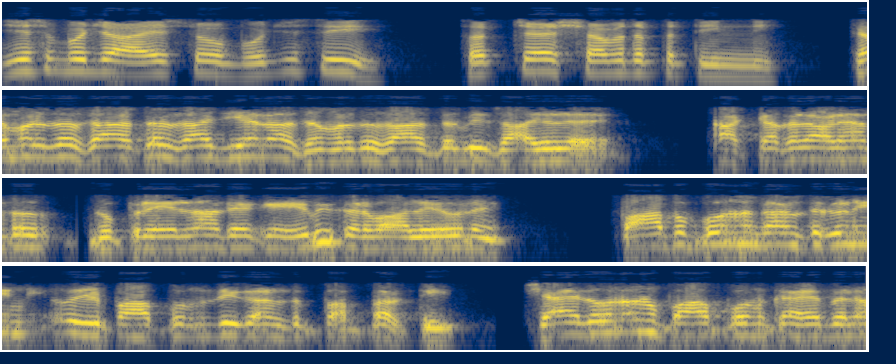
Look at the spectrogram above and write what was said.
ਜਿਸ 부ਝਾਏ ਸੋ 부ਝਸੀ ਸੱਚੇ ਸ਼ਬਦ ਪਤੀਨੀ। ਸਿਮਰਤ ਸਾਸਤਰ ਸਾਜੀਆਂ ਨਾਲ ਸਿਮਰਤ ਸਾਸਤਰ ਵੀ ਸਾਜ ਲੈ ਘੱਟ ਅਕਲ ਵਾਲਿਆਂ ਤੋਂ ਪ੍ਰੇਰਣਾ ਦੇ ਕੇ ਇਹ ਵੀ ਕਰਵਾ ਲਏ ਉਹਨੇ। ਪਾਪ ਪੁੰਨ ਗੰਤ ਗਣੀਨੀ ਉਹ ਪਾਪ ਪੁੰਨ ਦੀ ਗੰਤ ਭਰਤੀ। ਸ਼ਾਇਦ ਉਹਨਾਂ ਨੂੰ ਪਾਪ ਪੁੰਨ ਕਹੇ ਬਿਨਾ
